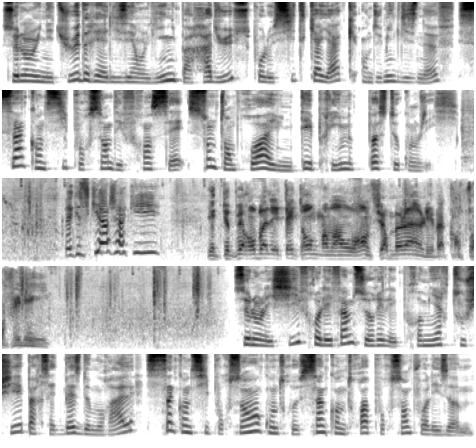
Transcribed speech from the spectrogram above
Selon une étude réalisée en ligne par Radius pour le site Kayak en 2019, 56% des Français sont en proie à une déprime post-congé. Qu'est-ce qu'il y a, Jackie? Y'a que tes tongs, maman, on rentre sur Melun, les vacances sont finies. Selon les chiffres, les femmes seraient les premières touchées par cette baisse de morale, 56% contre 53% pour les hommes.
